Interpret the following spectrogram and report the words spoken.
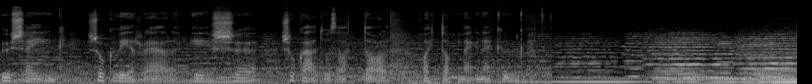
őseink sok vérrel és sok áldozattal hagytak meg nekünk. thank you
